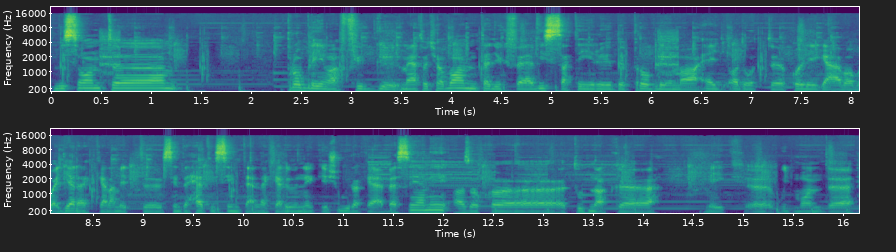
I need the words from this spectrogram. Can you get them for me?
Viszont probléma függő, mert hogyha van, tegyük fel, visszatérőbb probléma egy adott kollégával vagy gyerekkel, amit szinte heti szinten le kell ülni és újra kell beszélni, azok uh, tudnak uh, még uh, úgymond uh,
